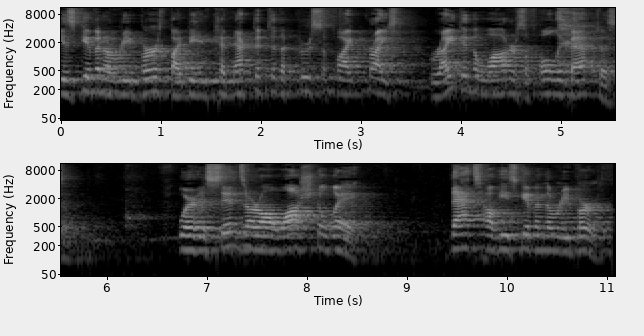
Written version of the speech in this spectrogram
is given a rebirth by being connected to the crucified Christ right in the waters of holy baptism, where his sins are all washed away. That's how he's given the rebirth.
